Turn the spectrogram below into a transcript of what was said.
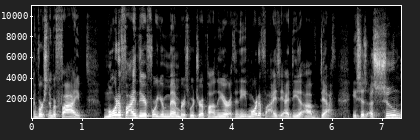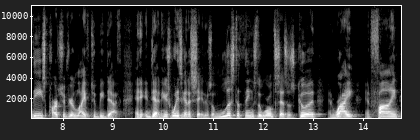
in verse number five, Mortify therefore your members which are upon the earth. And he mortifies the idea of death. He says, assume these parts of your life to be death and dead. Here's what he's going to say. There's a list of things the world says is good and right and fine,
